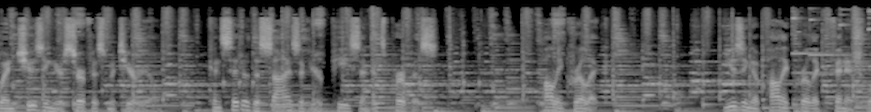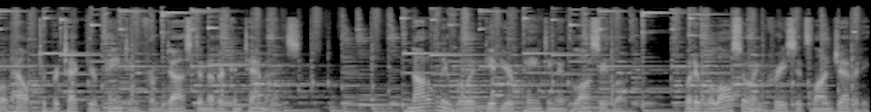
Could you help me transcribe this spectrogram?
When choosing your surface material, consider the size of your piece and its purpose. Polycrylic. Using a polycrylic finish will help to protect your painting from dust and other contaminants. Not only will it give your painting a glossy look, but it will also increase its longevity.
